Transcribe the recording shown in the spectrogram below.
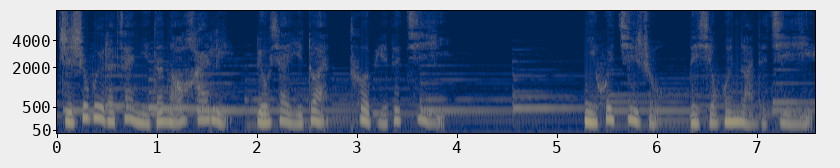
只是为了在你的脑海里。留下一段特别的记忆，你会记住那些温暖的记忆，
